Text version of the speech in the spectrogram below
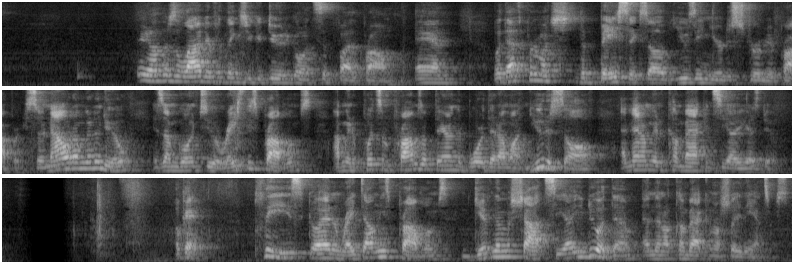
You know, there's a lot of different things you could do to go and simplify the problem. And but that's pretty much the basics of using your distributive property. So now what I'm going to do is I'm going to erase these problems. I'm going to put some problems up there on the board that I want you to solve, and then I'm going to come back and see how you guys do. Okay, please go ahead and write down these problems, give them a shot, see how you do with them, and then I'll come back and I'll show you the answers.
